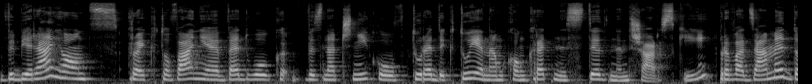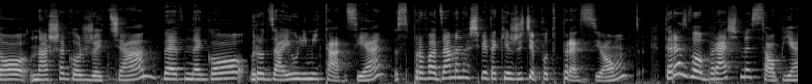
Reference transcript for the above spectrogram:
Wybierając projektowanie według wyznaczników, które dyktuje nam konkretny styl wnętrzarski, wprowadzamy do naszego życia pewnego rodzaju limitacje. Sprowadzamy na siebie takie życie pod presją. Teraz wyobraźmy sobie,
